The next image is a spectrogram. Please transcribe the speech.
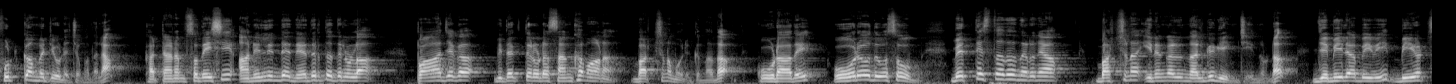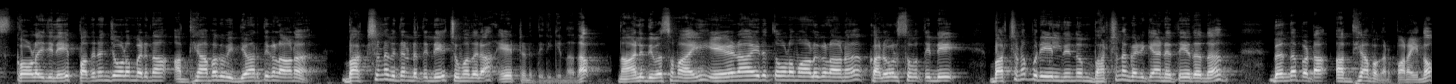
ഫുഡ് കമ്മിറ്റിയുടെ ചുമതല. കറ്റാനം സ്വദേശി അനിലിന്റെ നേതൃത്വത്തിലുള്ള പാചക വിദഗ്ധരുടെ സംഘമാണ് ഭക്ഷണം ഒരുക്കുന്നത് കൂടാതെ ഓരോ ദിവസവും വ്യത്യസ്തത നിറഞ്ഞ ഭക്ഷണ ഇനങ്ങൾ നൽകുകയും ചെയ്യുന്നുണ്ട്. ജമീല ബിവി ബി എഡ്സ് കോളേജിലെ പതിനഞ്ചോളം വരുന്ന അധ്യാപക വിദ്യാർത്ഥികളാണ് ഭക്ഷണ വിതരണത്തിന്റെ ചുമതല ഏറ്റെടുത്തിരിക്കുന്നത്. നാല് ദിവസമായി ഏഴായിരത്തോളം ആളുകളാണ് കലോത്സവത്തിന്റെ ഭക്ഷണപ്പുരയിൽ നിന്നും ഭക്ഷണം കഴിക്കാൻ എത്തിയതെന്ന് ബന്ധപ്പെട്ട അധ്യാപകർ പറയുന്നു.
